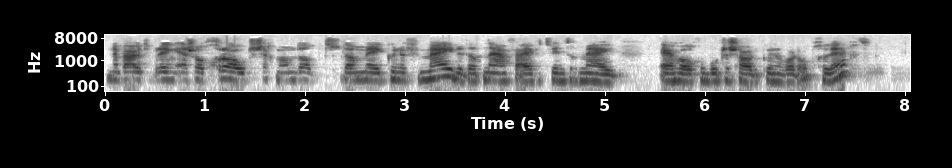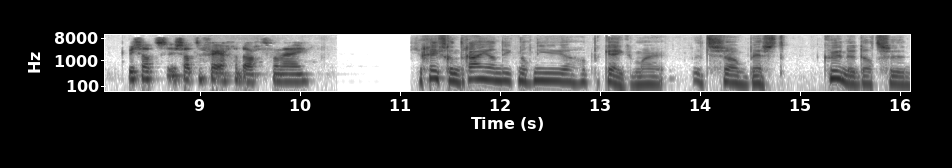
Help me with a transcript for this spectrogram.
naar buiten brengen en zo groot, zeg maar, omdat ze dan mee kunnen vermijden dat na 25 mei er hoge boetes zouden kunnen worden opgelegd. Is dat, is dat te ver gedacht van mij? Je geeft er een draai aan die ik nog niet uh, had bekeken. Maar het zou best kunnen dat ze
